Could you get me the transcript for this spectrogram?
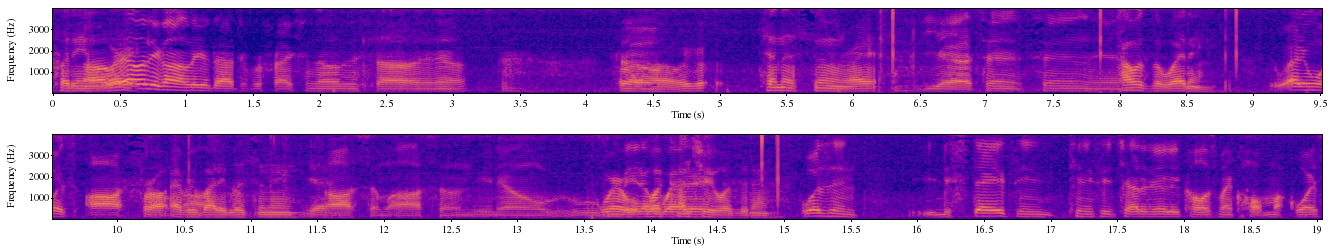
putting in uh, work. We're only gonna leave that to professionals and stuff, you know. So uh, we go, tennis soon, right? Yeah, tennis soon. Yeah. How was the wedding? The wedding was awesome. For everybody awesome. listening, yeah. Awesome, awesome. You know. Where? What country was it in? Was in in the states in Tennessee, Chattanooga, calls my called McCoy's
